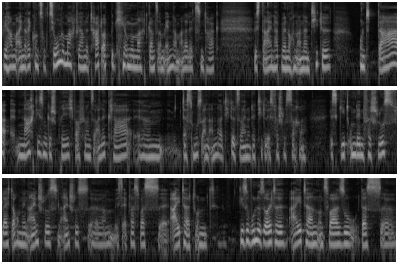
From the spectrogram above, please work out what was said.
wir haben eine Rekonstruktion gemacht, wir haben eine Tatortbegehung gemacht, ganz am Ende, am allerletzten Tag. Bis dahin hatten wir noch einen anderen Titel. Und da, nach diesem Gespräch, war für uns alle klar, ähm, das muss ein anderer Titel sein und der Titel ist Verschlusssache. Es geht um den Verschluss, vielleicht auch um den Einschluss. Ein Einschluss äh, ist etwas, was äh, eitert und diese Wunde sollte eitern und zwar so, dass äh,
